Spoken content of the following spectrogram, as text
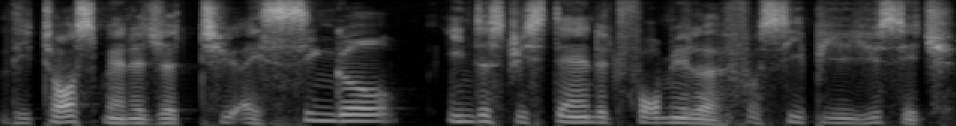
the task manager to a single industry standard formula for CPU usage.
